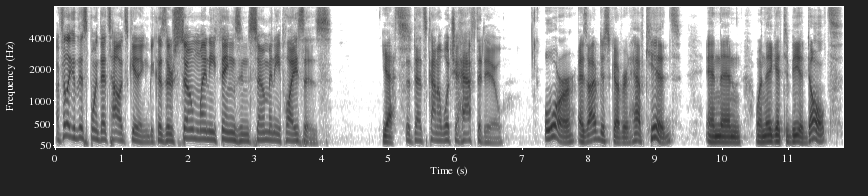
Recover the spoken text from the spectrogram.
I feel like at this point that's how it's getting because there's so many things in so many places Yes, that that's kind of what you have to do. or as I've discovered, have kids, and then when they get to be adults,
